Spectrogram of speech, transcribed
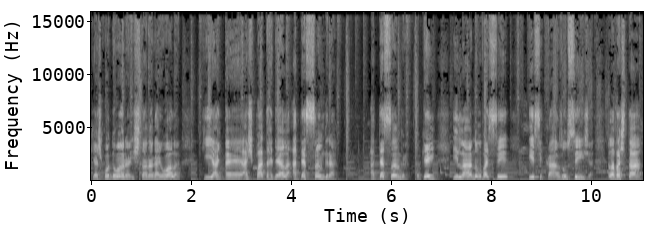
que as codornas está na gaiola, que é, as patas dela até sangra, até sangra, ok? E lá não vai ser esse caso, ou seja, ela vai estar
